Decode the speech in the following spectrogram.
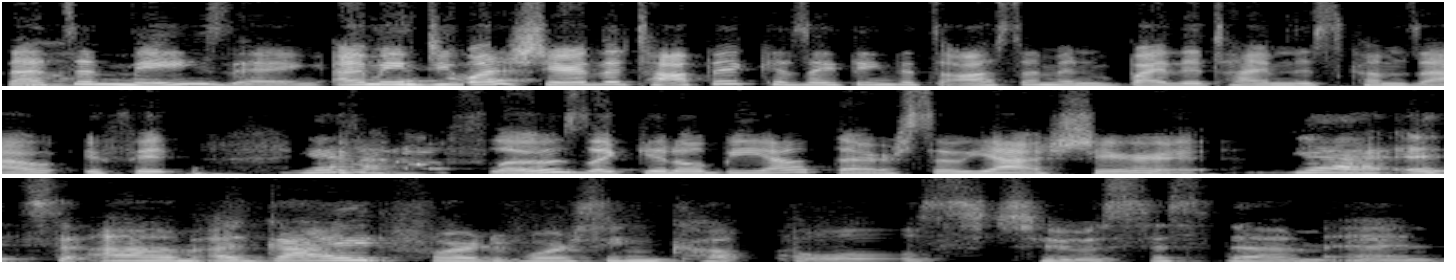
that's um, amazing. I mean, do you want to share the topic? Because I think that's awesome. And by the time this comes out, if it yeah if it flows, like it'll be out there. So yeah, share it. Yeah, it's um, a guide for divorcing couples to assist them in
